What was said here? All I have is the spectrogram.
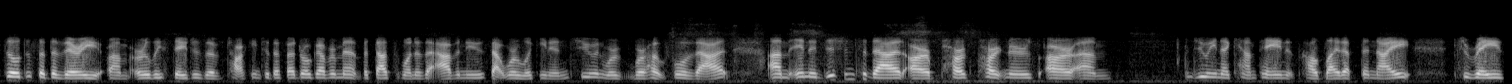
still just at the very um, early stages of talking to the federal government, but that's one of the avenues that we're looking into, and we're, we're hopeful of that. Um, in addition to that, our park partners are um, doing a campaign. It's called Light Up the Night to raise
